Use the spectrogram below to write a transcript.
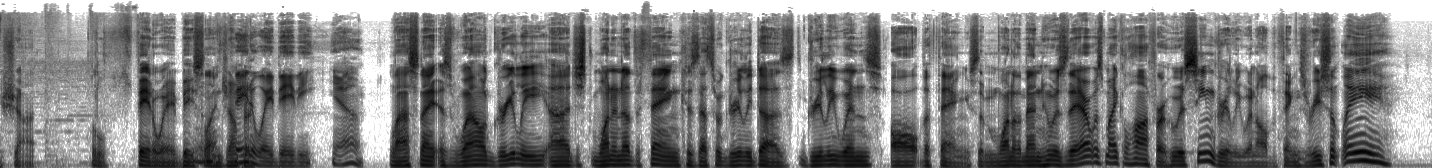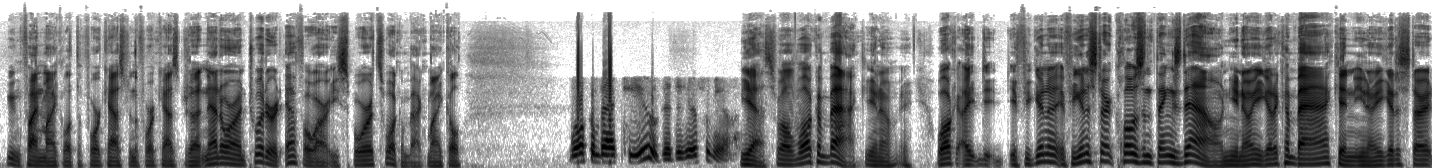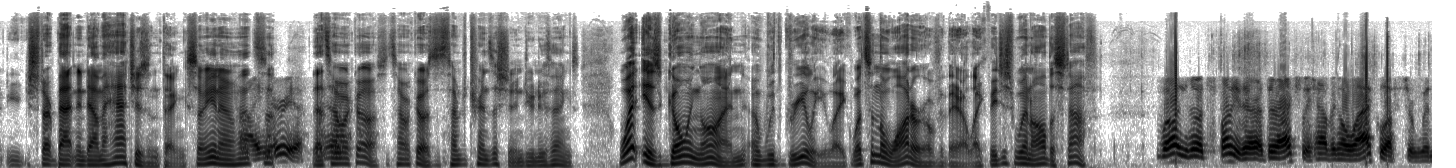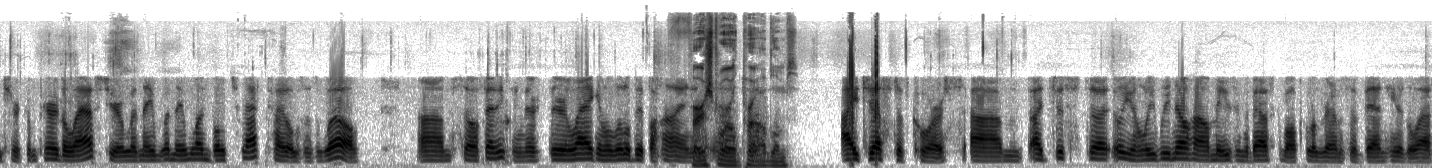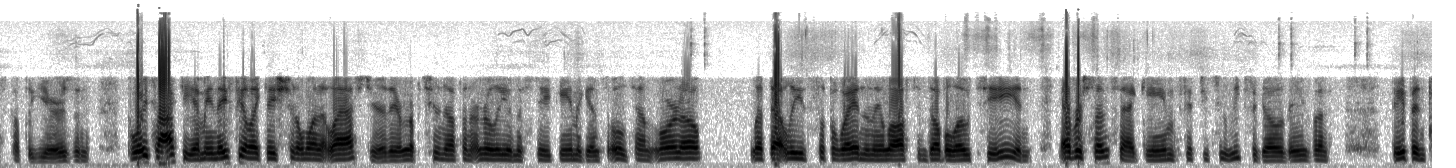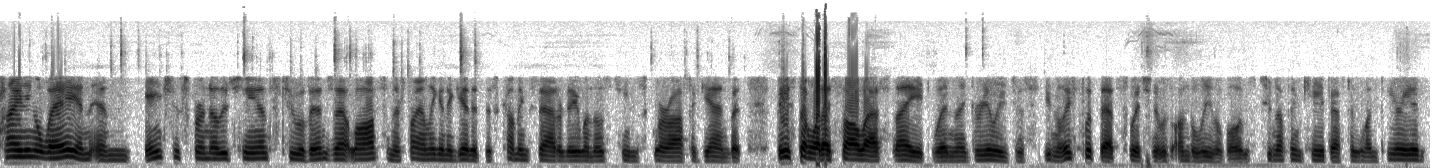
winning shot. Little fadeaway baseline jumper. Fadeaway, baby. Yeah. Last night as well, Greeley uh, just won another thing because that's what Greeley does. Greeley wins all the things. And one of the men who was there was Michael Hoffer, who has seen Greeley win all the things recently. You can find Michael at the Forecaster and the Forecaster.net or on Twitter at FORE Sports. Welcome back, Michael. Welcome back to you. Good to hear from you. Yes, well, welcome back. You know, well, I, if you're gonna if you're gonna start closing things down, you know, you got to come back and you know you got to start you start battening down the hatches and things. So you know, that's, I hear you. that's Yeah. how it goes. That's how it goes. It's time to transition and do new things. What is going on uh, with Greeley? Like, what's in the water over there? Like, they just win all the stuff. Well, you know, it's funny. They're they're actually having a lackluster winter compared to last year when they when they won both track titles as well. Um, so, if anything, they're they're lagging a little bit behind. First world problems. I just, of course. Um, I just, uh, you know, we, we know how amazing the basketball programs have been here the last couple of years, and boys hockey. I mean, they feel like they should have won it last year. They were up two nothing early in the state game against Old Town Orono, let that lead slip away, and then they lost in double OT. And ever since that game, 52 weeks ago, they've uh, they've been pining away and, and anxious for another chance to avenge that loss, and they're finally going to get it this coming Saturday when those teams square off again. But based on what I saw last night, when uh, Greeley just, you know, they flipped that switch and it was unbelievable. It was two nothing Cape after one period,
